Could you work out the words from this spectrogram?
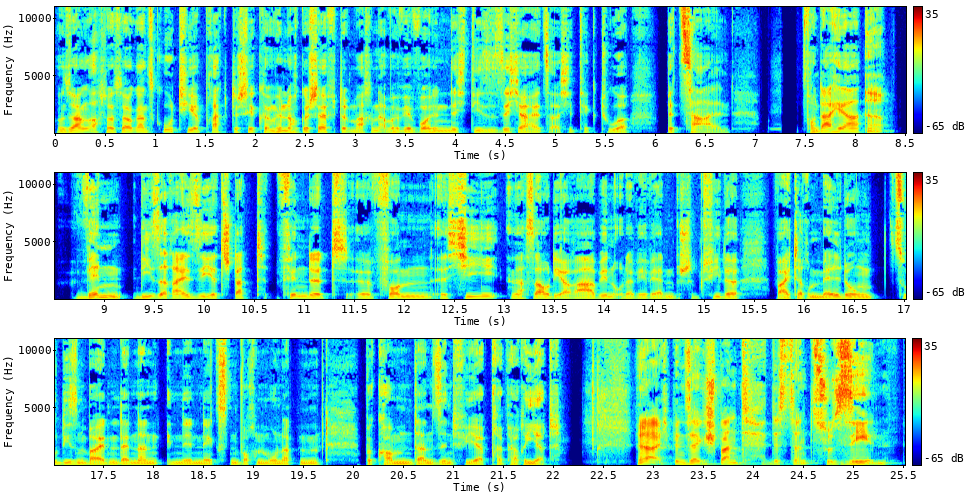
und sagen, ach, das ist ja ganz gut hier, praktisch, hier können wir noch Geschäfte machen, aber wir wollen nicht diese Sicherheitsarchitektur bezahlen. Von daher, wenn diese Reise jetzt stattfindet äh, von äh, Xi nach Saudi-Arabien oder wir werden bestimmt viele weitere Meldungen zu diesen beiden Ländern in den nächsten Wochen, Monaten bekommen, dann sind wir präpariert. Ja, ich bin sehr gespannt, das dann zu sehen,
